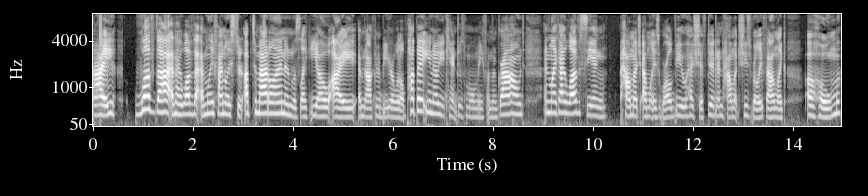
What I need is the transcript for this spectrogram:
I loved that and I love that Emily finally stood up to Madeline and was like yo I am not going to be your little puppet you know you can't just mold me from the ground and like I love seeing how much Emily's worldview has shifted and how much she's really found like a home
